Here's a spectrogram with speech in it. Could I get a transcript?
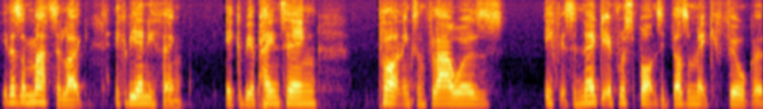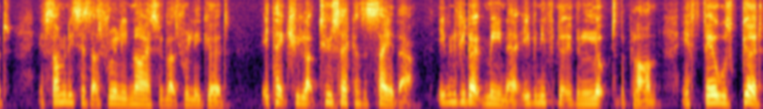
it doesn't matter like it could be anything it could be a painting planting some flowers if it's a negative response, it doesn't make you feel good. If somebody says that's really nice or that's really good, it takes you like two seconds to say that. Even if you don't mean it, even if you don't even look to the plant, it feels good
